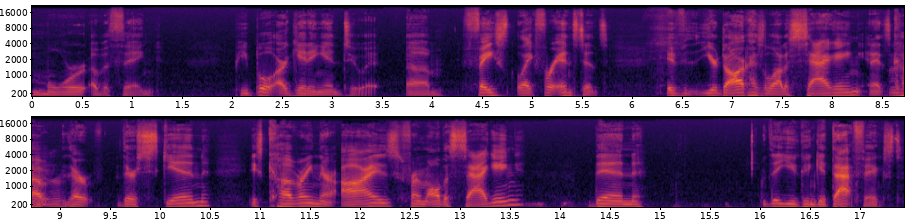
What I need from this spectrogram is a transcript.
more of a thing. People are getting into it. Um, face like for instance, if your dog has a lot of sagging and it's cover their their skin is covering their eyes from all the sagging, then that you can get that fixed.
